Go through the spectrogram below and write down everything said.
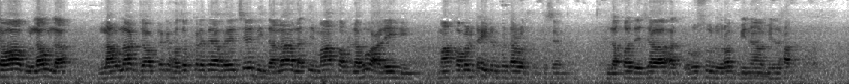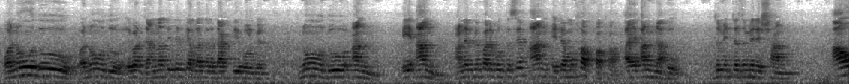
জবাব লাউলা, লাউলার জবটাকে হজব করে দেওয়া হয়েছে, লিদালা লাতি মা কবলাহু আলাইহি। মা কবলটা এটার উপরে দাঁড়াত করতেছে। লাকাদ জাআত রুসুল রাব্বিনা বিল হক অনুদু অনুদু, এবার জান্নাতীদেরকে আল্লাহ তাআলা ডাক দিয়ে বলবেন, নুদু আন। এই আন, আনের ব্যাপারে বলতেছে, আন এটা মুখাফফাফা, আই আন্নাহু জমিটা জমির শান। আও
